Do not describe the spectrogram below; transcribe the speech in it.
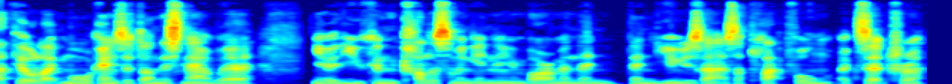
I feel like more games have done this now where you know you can color something in the environment then then use that as a platform etc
